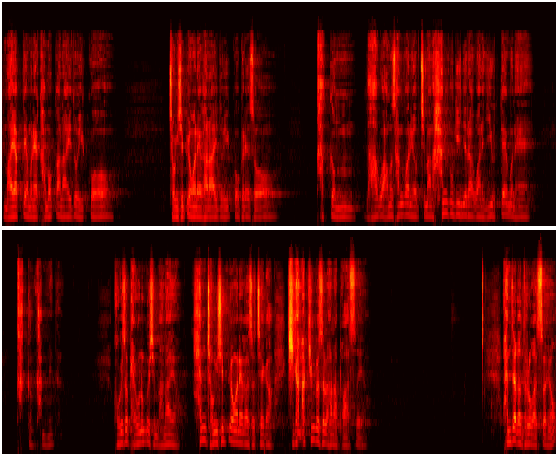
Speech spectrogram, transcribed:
마약 때문에 감옥 간 아이도 있고 정신병원에 간 아이도 있고 그래서 가끔 나하고 아무 상관이 없지만 한국인이라고 하는 이유 때문에 가끔 갑니다. 거기서 배우는 것이 많아요. 한 정신병원에 가서 제가 기가 막힌 것을 하나 봤어요. 환자가 들어왔어요.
